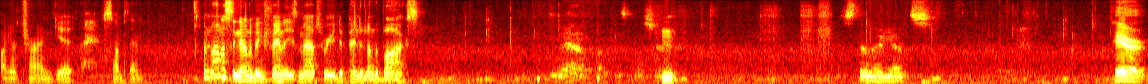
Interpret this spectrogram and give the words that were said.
I'm gonna try and get something. I'm honestly not a big fan of these maps where you're dependent on the box. Yeah, fuck this bullshit. Hmm. Still there, Yotes. Here,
